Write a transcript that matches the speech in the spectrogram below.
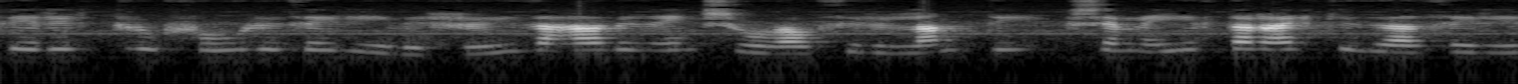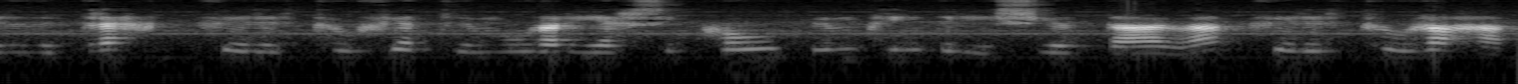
Fyrir trú fóru þeir yfir Rauðahafið eins og á þurru landi, sem Egiptar ætluðu að þeir yrðu drekt fyrir trú fjöllum úrar Jersikó, umkringdir í sjö daga, fyrir trú Rahab.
